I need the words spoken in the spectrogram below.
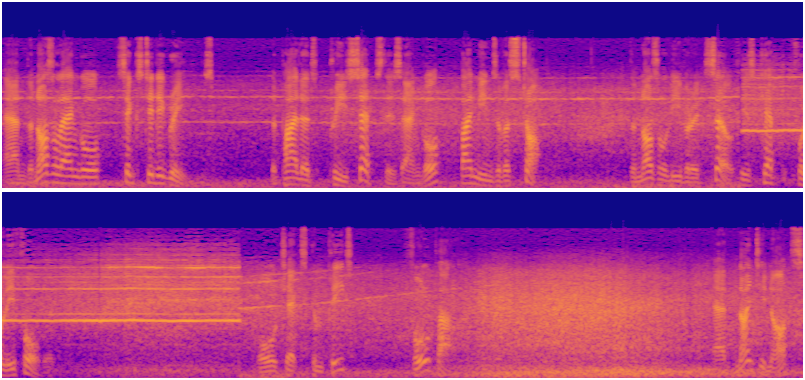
and the nozzle angle 60 degrees. The pilot presets this angle by means of a stop. The nozzle lever itself is kept fully forward. All checks complete, full power. At 90 knots,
